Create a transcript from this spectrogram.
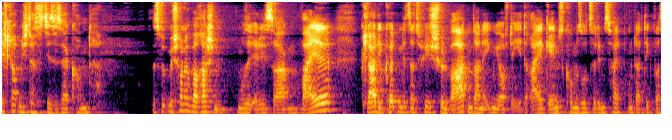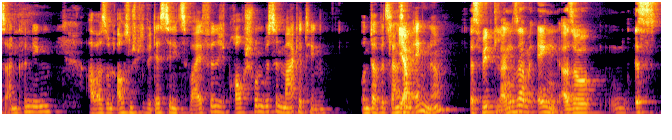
Ich glaube nicht, dass es dieses Jahr kommt. Es wird mich schon überraschen, muss ich ehrlich sagen. Weil, klar, die könnten jetzt natürlich schön warten, dann irgendwie auf der E3 Gamescom so zu dem Zeitpunkt da dick was ankündigen. Aber so ein Außenspiel wie Destiny 2, finde ich, braucht schon ein bisschen Marketing. Und da wird es langsam Ja. eng, ne? Es wird langsam eng. Also es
